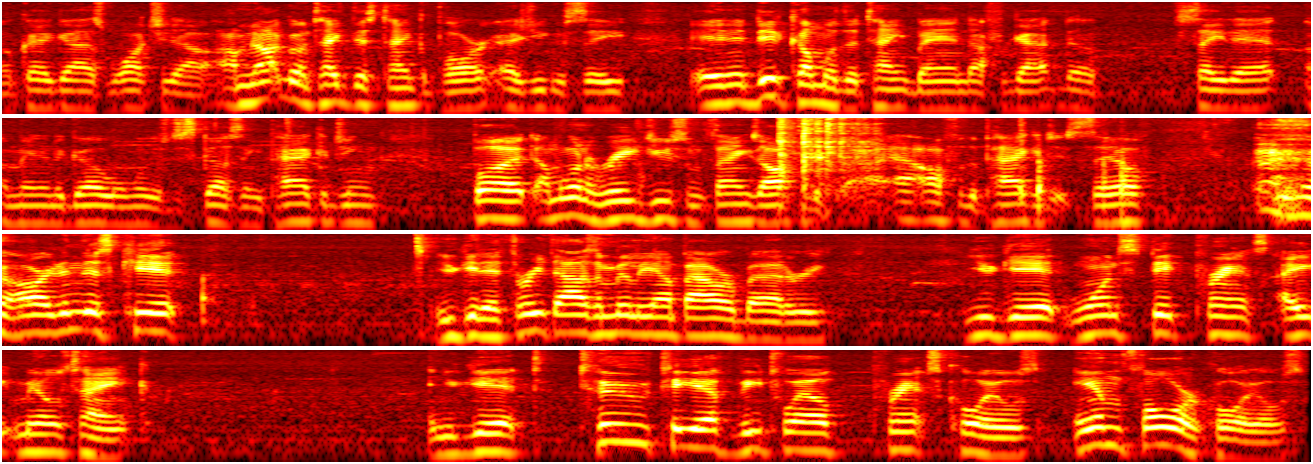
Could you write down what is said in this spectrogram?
Okay, guys, watch it out. I'm not going to take this tank apart, as you can see, and it did come with a tank band. I forgot to say that a minute ago when we was discussing packaging, but I'm going to read you some things off of the, off of the package itself. All right, in this kit, you get a 3,000 milliamp hour battery. You get one stick Prince 8 mil tank. And you get two TF-V12 Prince coils, M4 coils,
